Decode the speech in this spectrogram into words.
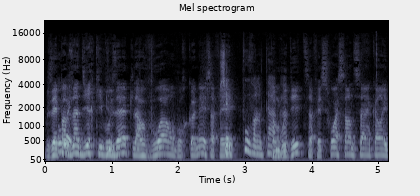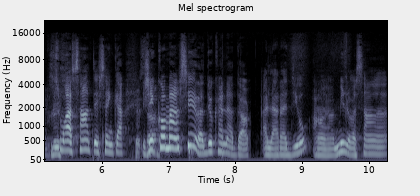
Vous n'avez pas Oui. besoin de dire qui vous êtes, la voix, on vous reconnaît. Ça C'est fait, épouvantable. comme vous hein. dites, ça fait 65 ans et plus. 65 ans. C'est. J'ai commencé Radio-Canada à la radio en 1900,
